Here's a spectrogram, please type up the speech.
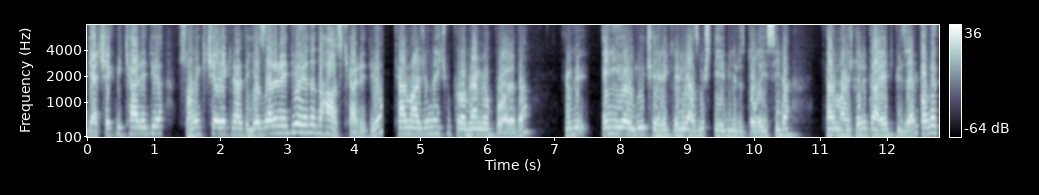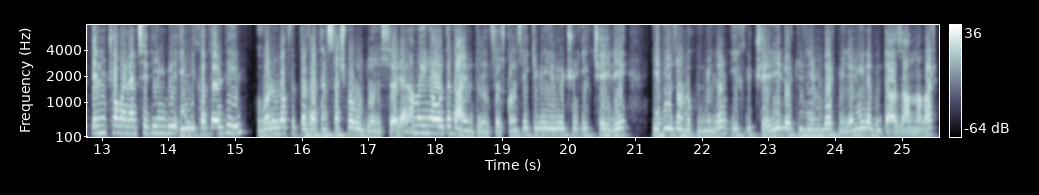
gerçek bir kar ediyor. Sonraki çeyreklerde ya zarar ediyor ya da daha az kar ediyor. Kar marjında hiçbir problem yok bu arada. Çünkü en iyi olduğu çeyrekleri yazmış diyebiliriz. Dolayısıyla kar marjları gayet güzel. Fabrik benim çok önemsediğim bir indikatör değil. Warren Buffett da zaten saçma bulduğunu söyler ama yine orada da aynı durum söz konusu. 2023'ün ilk çeyreği 719 milyon, ilk 3 çeyreği 424 milyon. Yine burada azalma var.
